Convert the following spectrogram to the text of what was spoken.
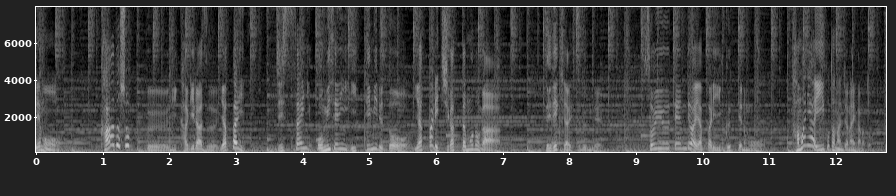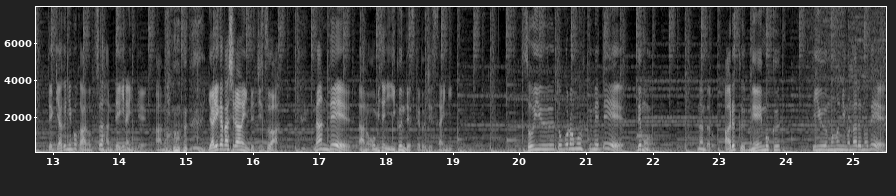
でもカードショップに限らずやっぱり実際にお店に行ってみるとやっぱり違ったものが出てきたりするんでそういう点ではやっぱり行くっていうのもたまにはいいことなんじゃないかなと。で逆に僕はあの通販できないんであの やり方知らないんで実は。なんであのお店に行くんですけど実際に。そういうところも含めてでもなんだろう歩く名目っていうものにもなるので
